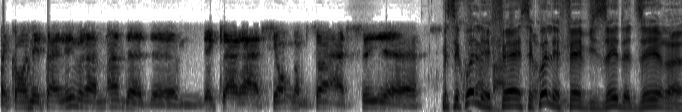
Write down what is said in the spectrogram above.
Fait qu'on est allé vraiment de, déclarations comme ça assez. Euh, Mais c'est quoi l'effet? C'est quoi l'effet visé de dire euh,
